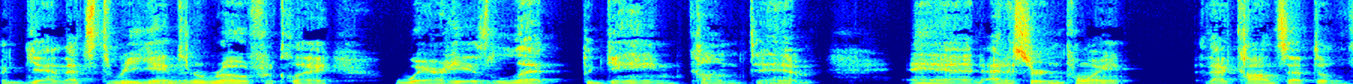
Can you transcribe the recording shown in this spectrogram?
Again, that's three games in a row for Klay where he has let the game come to him. And at a certain point, that concept of,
